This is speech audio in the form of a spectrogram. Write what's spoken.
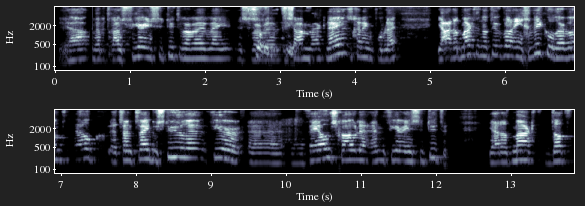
Ja, we hebben trouwens vier instituten waarbij wij Sorry, samenwerken. Nee, dat is geen enkel probleem. Ja, dat maakt het natuurlijk wel ingewikkelder, want elk, het zijn twee besturen, vier uh, eh, VO-scholen en vier instituten. Ja, dat maakt dat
